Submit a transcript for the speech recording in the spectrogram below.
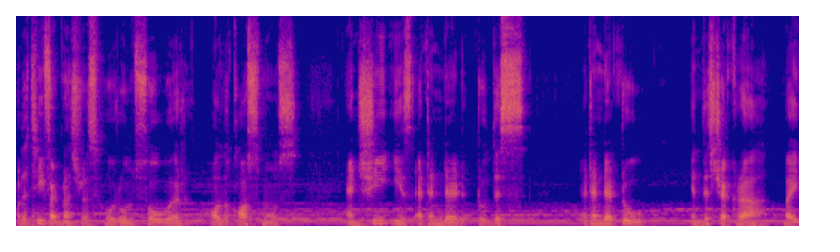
or the chief administrators who rules over all the cosmos, and she is attended to this attended to in this chakra by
